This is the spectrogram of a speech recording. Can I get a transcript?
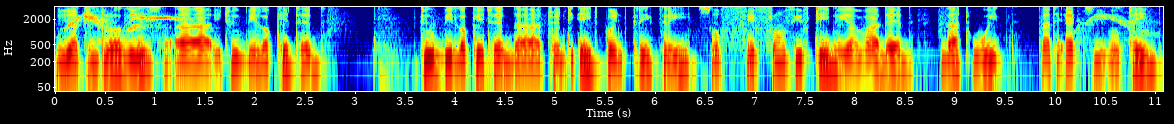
you are to draw these uh, it will be located it will be located uh, 28.33 so from 15 we have added that width that x we've obtained.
